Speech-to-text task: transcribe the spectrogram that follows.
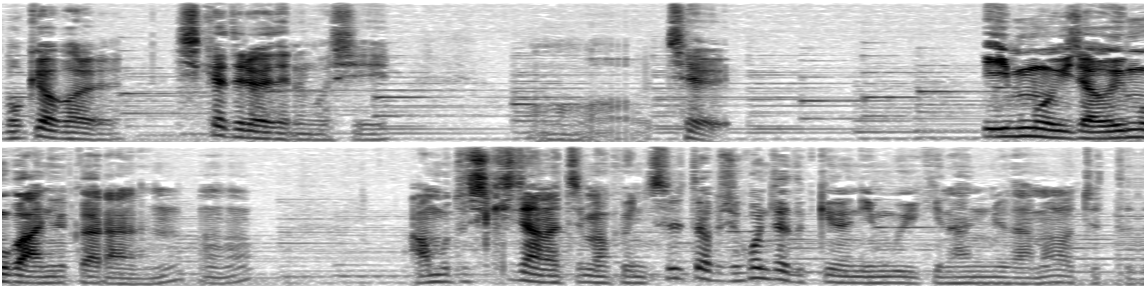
목격을 시켜드려야 되는 것이 어, 제 임무이자 의무가 아닐까라는 어? 아무도 시키지 않았지만 그 쓸데없이 혼자 느끼는 임무이긴 합니다만 어쨌든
